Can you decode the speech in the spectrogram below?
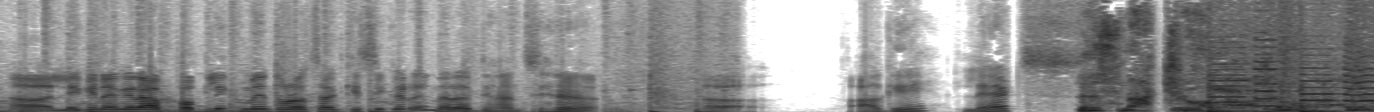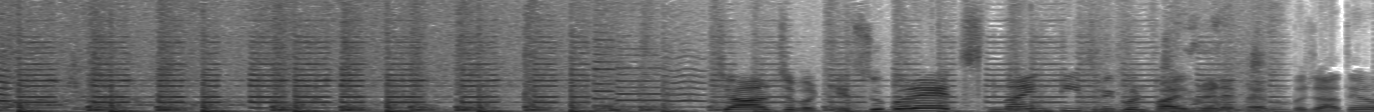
आ, लेकिन अगर आप पब्लिक में थोड़ा सा किसी कर रहे हैं मेरा ध्यान से आ, आगे लेट्स चार जबक के सुपर एट्स 93.5 रेड एफएम बजाते रहो।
